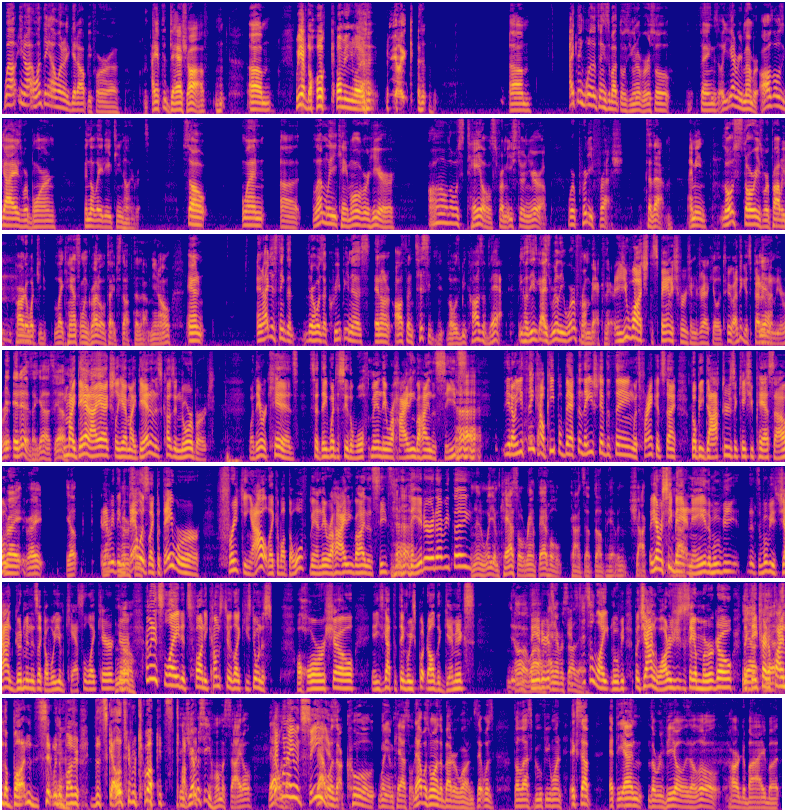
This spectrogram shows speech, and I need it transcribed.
well, you know, one thing I wanted to get out before uh, I have to dash off. um, We have the hook coming like um, I think one of the things about those Universal things, oh, you got to remember, all those guys were born in the late 1800s. So when uh, Laemmle came over here, all those tales from Eastern Europe were pretty fresh to them. I mean, those stories were probably part of what you like Hansel and Gretel type stuff to them, you know? And and I just think that there was a creepiness and an authenticity to those because of that. Because these guys really were from back there. you watched the Spanish version of Dracula too. I think it's better than the original. It, it is, I guess, yeah. And my dad, I actually had my dad and his cousin Norbert, when they were kids, said they went to see the Wolfman. They were hiding behind the seats. you know, you think how people back then, they used to have the thing with Frankenstein, there'll be doctors in case you pass out right, right. Yep. and everything. But that was like, but they were freaking out like about the Wolfman. They were hiding behind the seats in the theater and everything. And then William Castle ramped that whole concept up, having shock. You ever see Matinee, the movie? It's the movie. It's John Goodman is like a William Castle like character. No. I mean, it's light, it's fun. He comes to like he's doing this a horror show, and he's got the thing where he's putting all the gimmicks. in Oh, the theater. wow. I never saw it's, that. It's a light movie, but John Waters used to say Emergo. Like Yeah, they try to find the button, sit with the buzzer. The skeleton would come up and stuff. Did you ever see Homicidal? That, was one a- I haven't seen That yet. was a cool William Castle. That was one of the better ones. It was the less goofy one, except at the end, the reveal is a little hard to buy. But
